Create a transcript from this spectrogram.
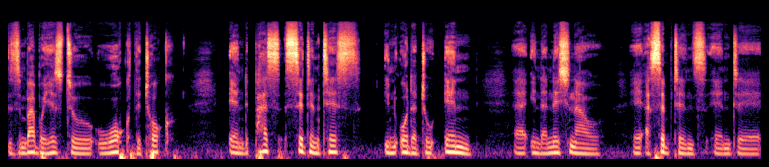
Zimbabwe has to walk the talk and pass certain tests in order to earn uh, international uh, acceptance and, uh,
